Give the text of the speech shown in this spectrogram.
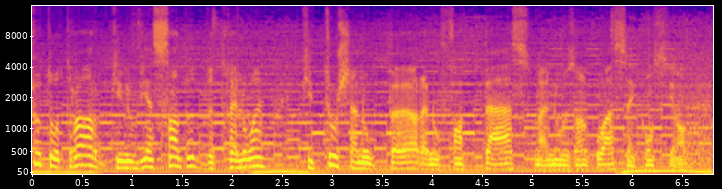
tout autre ordre qui nous vient sans doute de très loin, qui touche à nos peurs, à nos fantasmes, à nos angoisses inconscientes.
